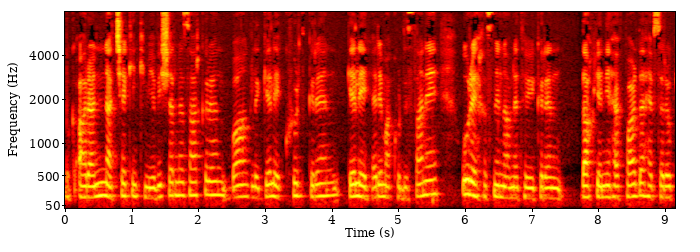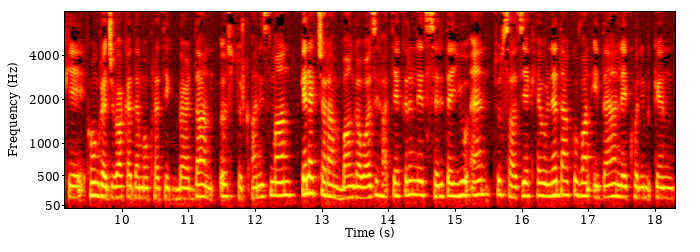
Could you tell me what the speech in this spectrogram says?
bikaranîna çekên kimyevî şermezar kirin, bang li gelê Kurd kirin, gelê Herêma Kurdistanê û rêxistinên navnetewî kirin. داخیانی هف پارده هفسرو که کنگره جواکا دموکراتیک بردان استرک آنیزمان. گلک چران بانگاوازی حتیه کرن لید سری یو این تو سازی یک هول ندان که وان ایدهان لی کولی مکن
